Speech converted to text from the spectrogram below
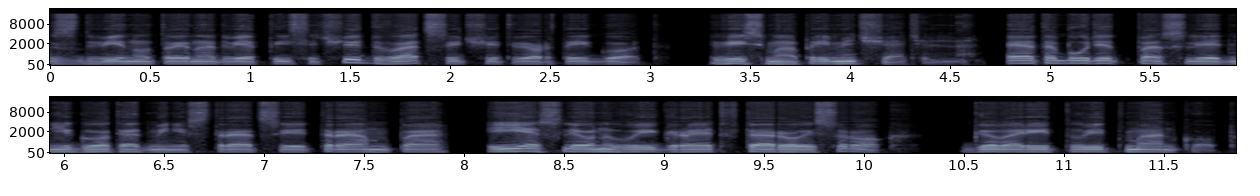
сдвинутая на 2024 год, весьма примечательна. Это будет последний год администрации Трампа, если он выиграет второй срок, говорит Уитманкоп.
